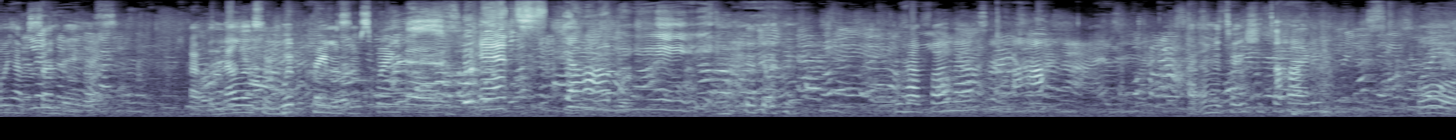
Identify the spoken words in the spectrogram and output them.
Now we have sundaes. Got vanilla, some whipped cream, and some sprinkles. It's yummy. You have fun, Max? Uh-huh. An invitation to party? Cool.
